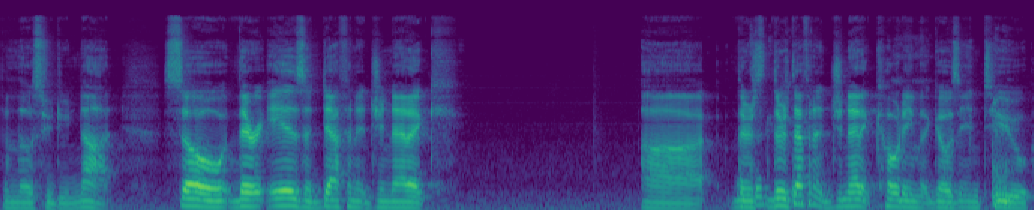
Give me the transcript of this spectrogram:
than those who do not. So there is a definite genetic. Uh, there's there's definite genetic coding that goes into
